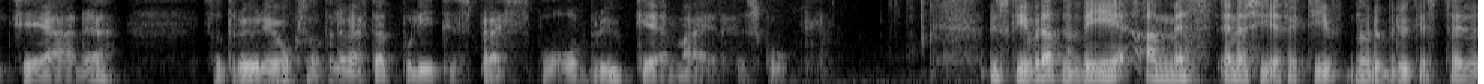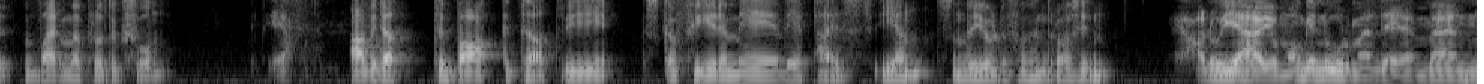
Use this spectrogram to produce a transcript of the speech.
ikke gjør det, så tror jeg også at det blir et politisk press på å bruke mer skog. Du skriver at ved er mest energieffektivt når det brukes til varmeproduksjon. Ja. Er vi da tilbake til at vi skal fyre med vedpeis igjen, som vi gjorde for 100 år siden? Ja, nå gjør jo mange nordmenn det, men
